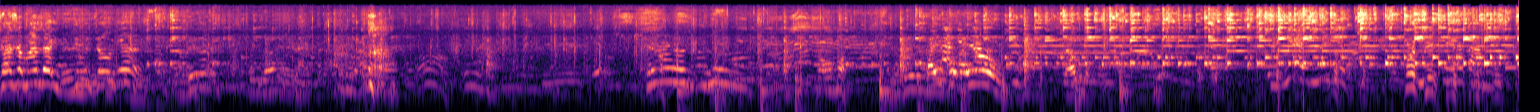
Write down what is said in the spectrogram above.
Sao sao mang đây chưa cho kia. Cái cô ấy đâu? Hãy subscribe cho kênh Ghiền Mì Gõ Để không bỏ lỡ những video hấp dẫn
